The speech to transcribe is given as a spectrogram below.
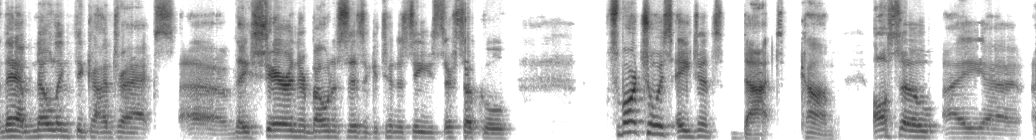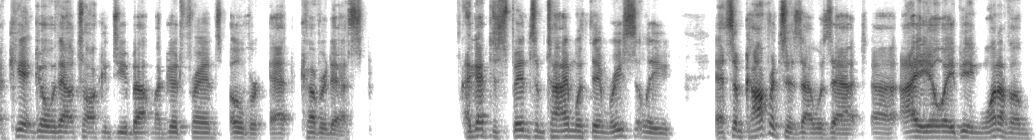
they have no lengthy contracts. Uh, they share in their bonuses and contingencies. They're so cool. SmartChoiceAgents.com. Also, I uh, I can't go without talking to you about my good friends over at CoverDesk. I got to spend some time with them recently at some conferences I was at, uh, IAOA being one of them,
